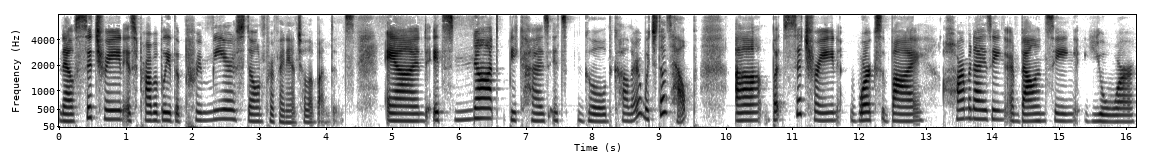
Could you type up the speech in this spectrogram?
Now, citrine is probably the premier stone for financial abundance. And it's not because it's gold color, which does help, uh, but citrine works by harmonizing and balancing your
